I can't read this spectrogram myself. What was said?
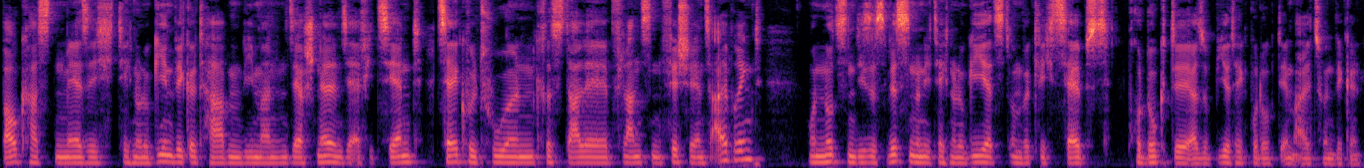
baukastenmäßig Technologie entwickelt haben, wie man sehr schnell und sehr effizient Zellkulturen, Kristalle, Pflanzen, Fische ins All bringt und nutzen dieses Wissen und die Technologie jetzt, um wirklich selbst Produkte, also Biotech-Produkte im All zu entwickeln.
